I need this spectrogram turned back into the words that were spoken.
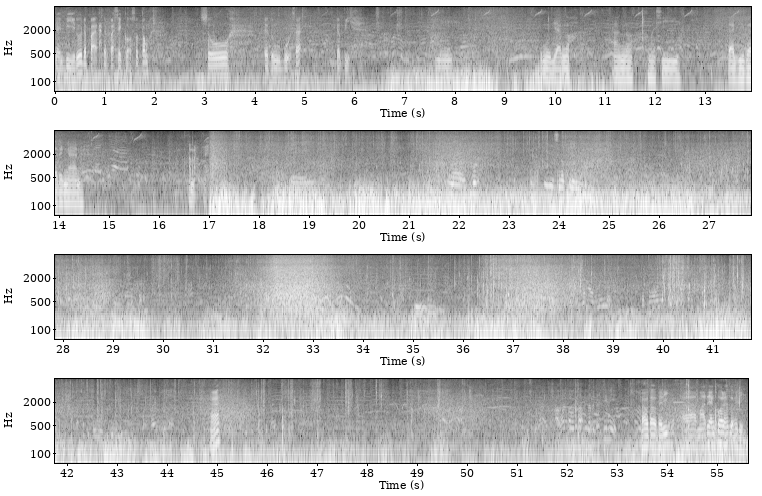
Jadi tu dapat dapat sekok sotong. So Kita tunggu buk sat Tapi Ni Tunggu dia angah Angah masih Tak jira dengan Amat Naik buk Nak pergi snorkeling Ha? Awak tahu tak kita dekat sini? Tahu tahu tadi. Ah, mari angkau lah kot tadi.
